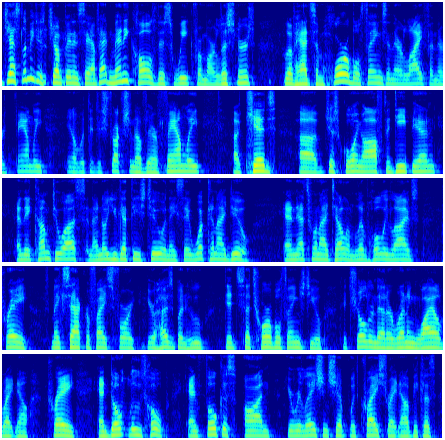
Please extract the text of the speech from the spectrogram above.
Jess, let me just jump in and say I've had many calls this week from our listeners who have had some horrible things in their life and their family, you know, with the destruction of their family, uh, kids uh, just going off the deep end. And they come to us, and I know you get these too, and they say, What can I do? And that's when I tell them, Live holy lives, pray, make sacrifice for your husband who did such horrible things to you, the children that are running wild right now, pray, and don't lose hope and focus on your relationship with Christ right now because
